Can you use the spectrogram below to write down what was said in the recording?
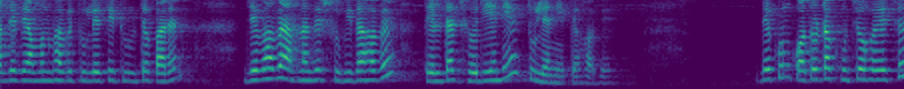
আগে যেমনভাবে তুলেছি তুলতে পারেন। যেভাবে আপনাদের সুবিধা হবে, তেলটা ছড়িয়ে নিয়ে তুলে নিতে হবে। দেখুন কতটা কুঁচো হয়েছে।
